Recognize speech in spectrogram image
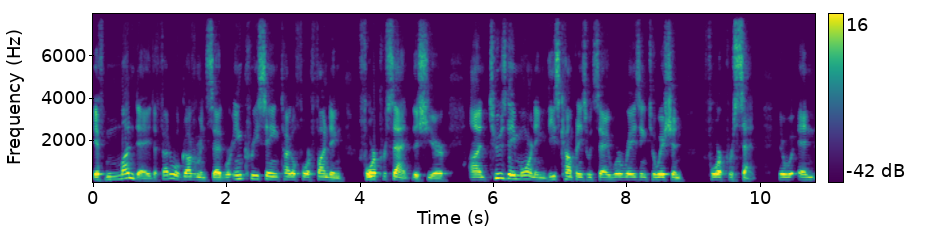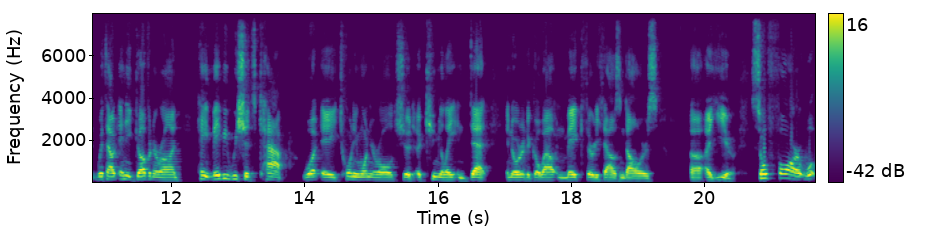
If Monday the federal government said we're increasing Title IV funding four percent this year, on Tuesday morning these companies would say we're raising tuition four percent. There and without any governor on, hey, maybe we should cap what a 21 year old should accumulate in debt in order to go out and make thirty thousand uh, dollars a year. So far, what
